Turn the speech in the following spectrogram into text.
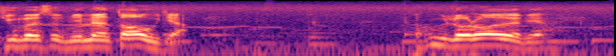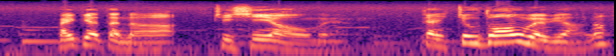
ယူမယ်ဆိုမြန်မြန်သွားဦးကြအခုလောလောဆယ်ဗျာ ဘိုက်ပြဿနာဖြေရှင်းရအောင်မယ်တိုင်ကျုပ်သွားအောင်မယ်ဗျာနော်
